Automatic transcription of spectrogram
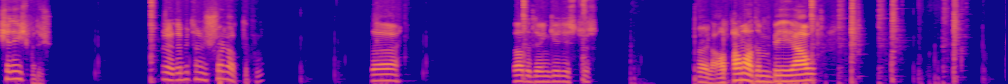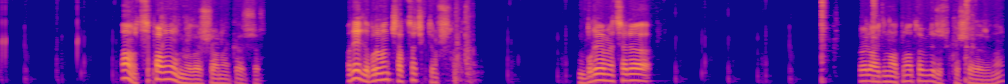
Bir şey değişmedi şu. Buraya da bir tane şöyle attık mı? Daha daha da dengeli istiyorsun. Böyle atamadım bir yav. Tamam spam olmuyorlar şu an arkadaşlar. O değil de buranın çatısa çıktım şu. Buraya mesela böyle aydınlatma atabiliriz köşelerine.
